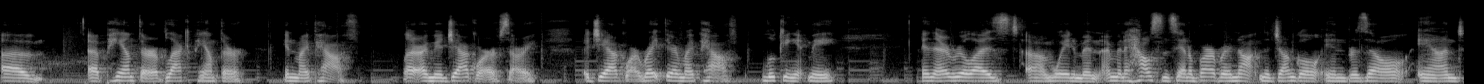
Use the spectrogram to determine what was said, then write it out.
a, a panther a black panther in my path i mean a jaguar I'm sorry a jaguar right there in my path looking at me. And I realized, um, wait a minute, I'm in a house in Santa Barbara, not in the jungle in Brazil. And,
